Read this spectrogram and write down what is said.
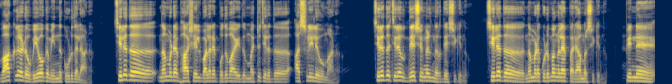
വാക്കുകളുടെ ഉപയോഗം ഇന്ന് കൂടുതലാണ്. ചിലത് നമ്മുടെ ഭാഷയിൽ വളരെ പൊതുവായതും മറ്റു ചിലത് അശ്ലീലവുമാണ്. ചിലത് ചില ഉദ്ദേശങ്ങൾ നിർദ്ദേശിക്കുന്നു. ചിലത് നമ്മുടെ കുടുംബങ്ങളെ പരാമർശിക്കുന്നു. പിന്നെ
